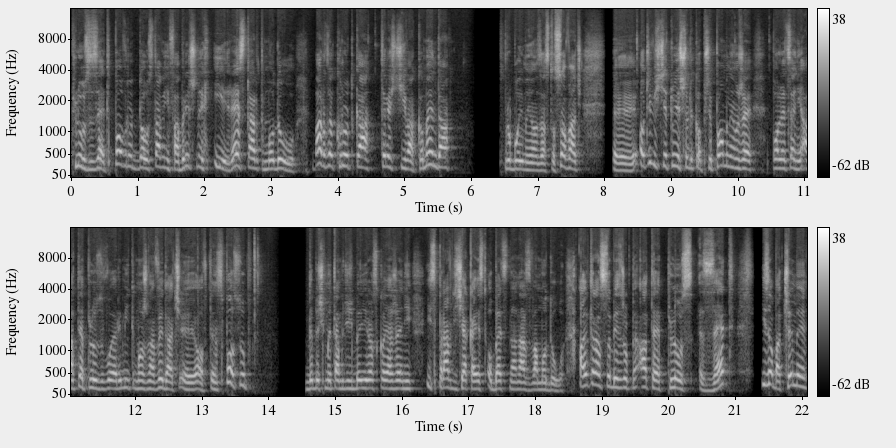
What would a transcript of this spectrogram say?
plus Z, powrót do ustawień fabrycznych i restart modułu. Bardzo krótka, treściwa komenda. Spróbujmy ją zastosować. E, oczywiście tu jeszcze tylko przypomnę, że polecenie AT plus WRMIT można wydać e, o w ten sposób gdybyśmy tam gdzieś byli rozkojarzeni i sprawdzić, jaka jest obecna nazwa modułu. Ale teraz sobie zróbmy AT plus Z i zobaczymy,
